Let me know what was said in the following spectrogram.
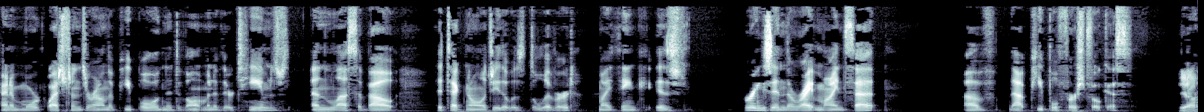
Kind of more questions around the people and the development of their teams, and less about the technology that was delivered. I think is brings in the right mindset of that people first focus. Yeah,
